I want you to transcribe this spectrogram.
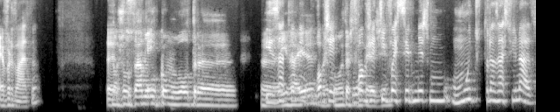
é verdade, nós usámos-lo como outra uh, Exatamente. ideia. O, obje o objetivo é ser mesmo muito transacionado.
